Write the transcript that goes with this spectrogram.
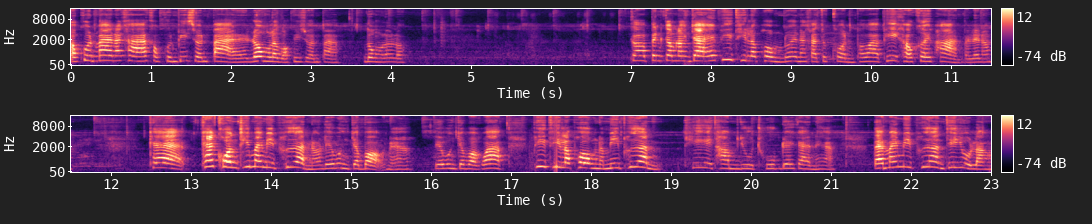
ขอบคุณมากนะคะ ขอบคุณพี่ชวนป่าลงแล้วบอกพี่ชวนป่าลงแล้วหรอก็เป็นกำลังใจให้พี่ธีรพงศ์ด้วยนะคะ ทุกคนเพราะว่าพี่เขาเคยผ่านไปแล้วเนาะแค่แค่คนที่ไม่มีเพื่อนเนาะเรียวึงจะบอกนะเรียวึงจะบอกว่าพี่ธีรพงศ์นะมีเพื่อนที่ทำ YouTube ด้วยกันนะคะ แต่ไม่มีเพื่อนที่อยู่หลัง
